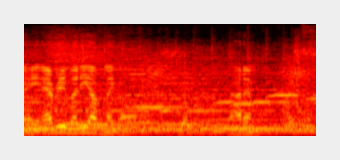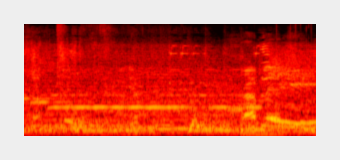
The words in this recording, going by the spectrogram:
Hey, everybody up like a got him. Yep, grab ledge.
